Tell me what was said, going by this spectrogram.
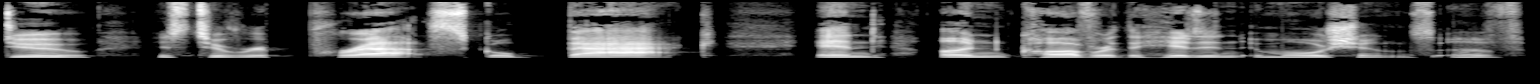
do is to repress, go back and uncover the hidden emotions of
